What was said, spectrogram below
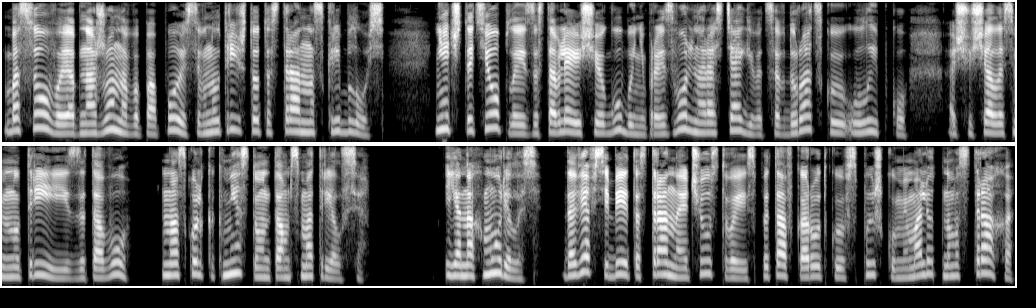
босого и обнаженного по пояс, и внутри что-то странно скреблось. Нечто теплое, заставляющее губы непроизвольно растягиваться в дурацкую улыбку, ощущалось внутри из-за того, насколько к месту он там смотрелся. Я нахмурилась, давя в себе это странное чувство и испытав короткую вспышку мимолетного страха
